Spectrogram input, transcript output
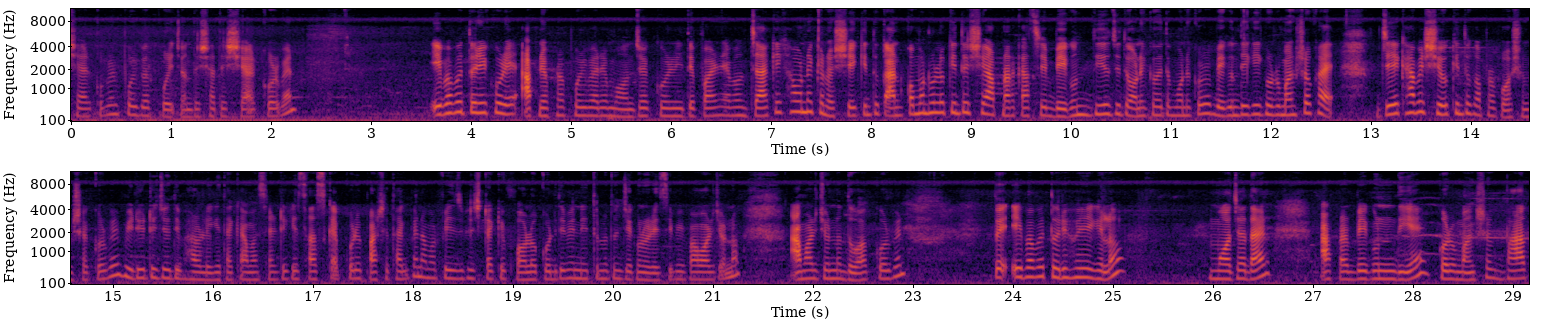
শেয়ার করবেন, পরিবার পরিজনদের সাথে শেয়ার করবেন। এভাবে তৈরি করে আপনি আপনার পরিবারের মন জয় করে নিতে পারেন এবং যাকে খাওয়ান না কেন, সে কিন্তু আনকমন হলো কিন্তু সে আপনার কাছে বেগুন দিয়ে যদি অনেকে হয়তো মনে করবে বেগুন দিয়ে কি গরুর মাংস খায়, যে খাবে সেও কিন্তু আপনার প্রশংসা করবে। ভিডিওটি যদি ভালো লেগে থাকে আমার চ্যানেলটিকে সাবস্ক্রাইব করে পাশে থাকবেন, আমার পেজ পেজটাকে ফলো করে দেবেন নিত্য নতুন যে কোনো রেসিপি পাওয়ার জন্য। আমার জন্য দোয়া করবেন। তো এভাবে তৈরি হয়ে গেল মজাদার আপনার বেগুন দিয়ে গরুর মাংস, ভাত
